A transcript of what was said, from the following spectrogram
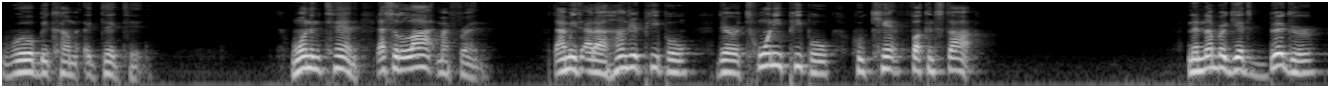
will become addicted. One in 10. That's a lot, my friend. That means out of 100 people, there are 20 people who can't fucking stop. And the number gets bigger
